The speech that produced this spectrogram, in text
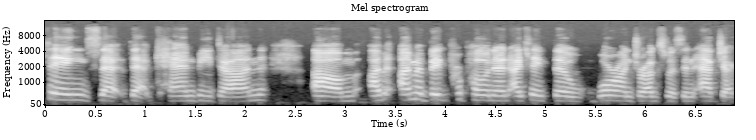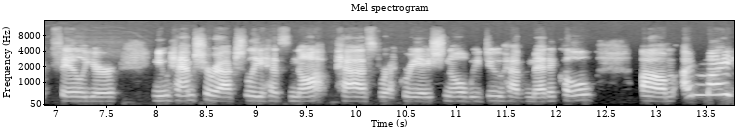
things that that can be done. Um, I'm, I'm a big proponent. I think the war on drugs was an abject failure. New Hampshire actually has not past recreational. We do have medical. Um, I might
